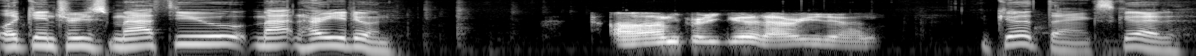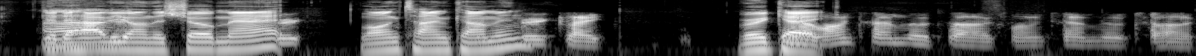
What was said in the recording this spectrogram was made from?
like, introduce Matthew. Matt, how are you doing? I'm pretty good. How are you doing? Good, thanks. Good. good to have you on the show, Matt. Ver- Long time coming. Very like, yeah, Verkaik. long time no talk. Long time no talk.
